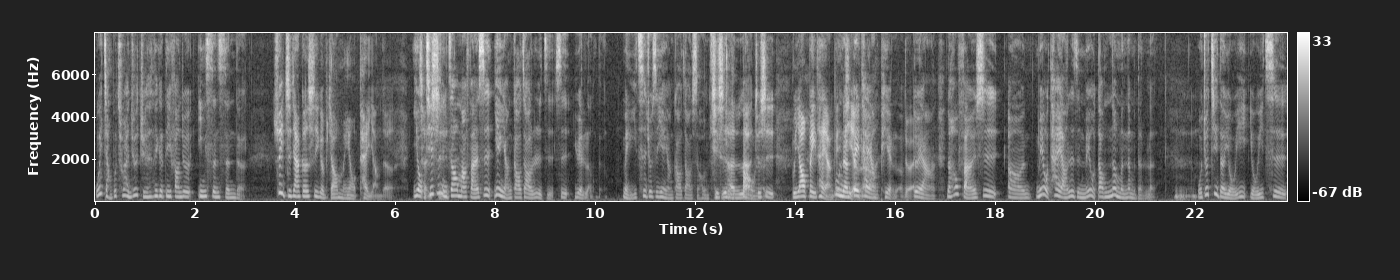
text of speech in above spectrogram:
我也讲不出来，你就觉得那个地方就阴森森的。所以芝加哥是一个比较没有太阳的。有，其实你知道吗？反而是艳阳高照的日子是越冷的。每一次就是艳阳高照的时候，其实很冷，就是不要被太阳不能被太阳骗了。对对啊，然后反而是呃没有太阳日子没有到那么那么的冷。嗯，我就记得有一有一次。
